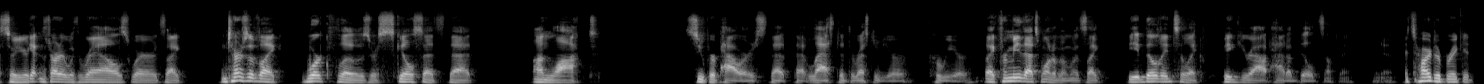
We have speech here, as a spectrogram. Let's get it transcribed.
So you're getting started with Rails, where it's like, in terms of like workflows or skill sets that unlocked superpowers that that lasted the rest of your career. Like for me, that's one of them. It's like the ability to like figure out how to build something. You know, it's hard to break it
